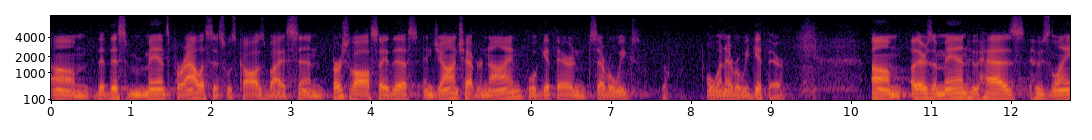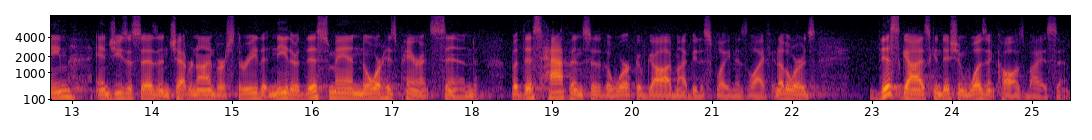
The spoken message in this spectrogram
um, that this man's paralysis was caused by a sin. First of all, I'll say this in John chapter 9, we'll get there in several weeks, or whenever we get there. Um, there's a man who has who's lame, and Jesus says in chapter 9, verse 3, that neither this man nor his parents sinned, but this happened so that the work of God might be displayed in his life. In other words, this guy's condition wasn't caused by his sin.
